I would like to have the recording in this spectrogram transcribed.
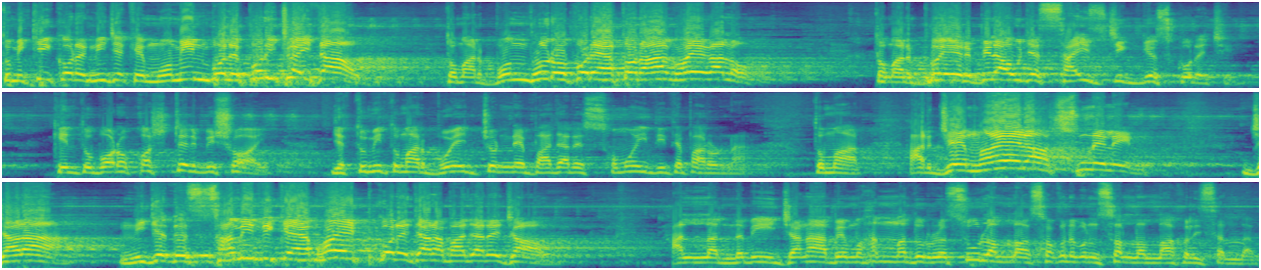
তুমি কি করে নিজেকে মমিন বলে পরিচয় দাও? তোমার বন্ধুর ওপরে এত রাগ হয়ে গেল। তোমার বইয়ের ব্লাউজের সাইজ জিজ্ঞেস করেছে। কিন্তু বড় কষ্টের বিষয় যে তুমি তোমার বইয়ের জন্য বাজারে সময় দিতে পারো না। তোমার, আর যে মায়েরা শুনেলেন, যারা নিজেদের স্বামীদিকে অ্যাভয়েড করে যারা বাজারে যাও আল্লাহ নবী জানাবে মোহাম্মদুর রসুল আল্লাহ সকলে বলুন সাল্লাহ আলি সাল্লাম।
